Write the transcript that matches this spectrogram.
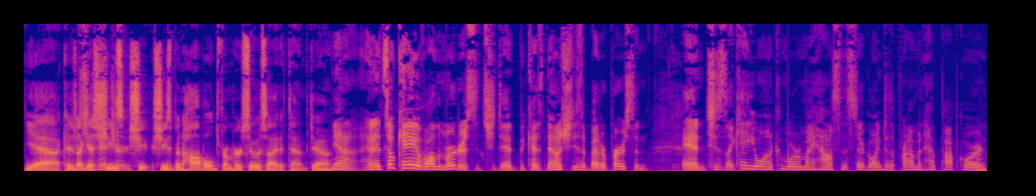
Yeah, because I guess she's injured. she she's been hobbled from her suicide attempt. Yeah. Yeah, and it's okay of all the murders that she did because now she's a better person. And she's like, "Hey, you want to come over to my house instead of going to the prom and have popcorn?"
